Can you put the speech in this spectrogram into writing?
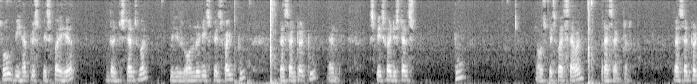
So we have to specify here the distance one which is already specified to the center 2 and specify distance 2 now specify 7 press enter. Press enter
